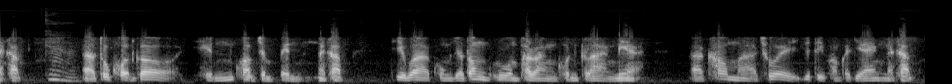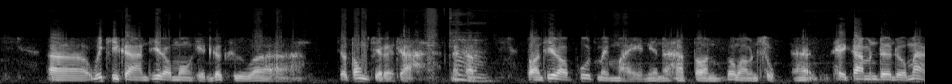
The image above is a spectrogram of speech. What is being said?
นะครับค่ะอ่าทุกคนก็เห็นความจำเป็นนะครับ ที่ว่าคงจะต้องรวมพลังคนกลางเนี่ยอ่าเข้ามาช่วยยุติความขัดแย้งนะครับอ่า วิธีการที่เรามองเห็นก็คือว่าจะต้องเจรจานะครับ ตอนที่เราพูดใหม่ ๆ เนี่ยนะครับ ตอนเมื่อวานวันศุกร์นะฮะเหตุการณ์มันเดินเร็วมาก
